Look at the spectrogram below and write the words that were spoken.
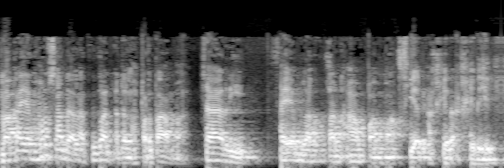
Maka yang harus Anda lakukan adalah pertama, cari saya melakukan apa maksiat akhir-akhir ini.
